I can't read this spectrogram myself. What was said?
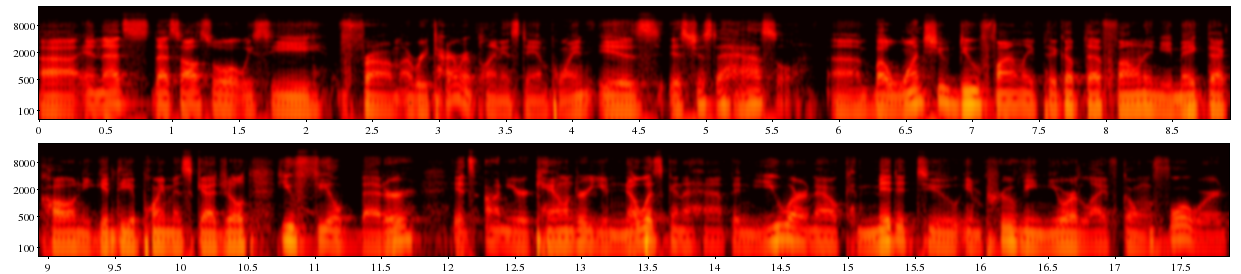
Uh, and that's that's also what we see from a retirement planning standpoint is it's just a hassle. Um, but once you do finally pick up that phone and you make that call and you get the appointment scheduled, you feel better. It's on your calendar. You know what's going to happen. You are now committed to improving your life going forward.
